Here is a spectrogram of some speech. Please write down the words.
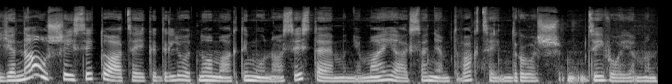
ja nav šī situācija, kad ir ļoti nomākta imunā sistēma, un ja maijā ir saņemta vakcīna, droši dzīvojam un,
